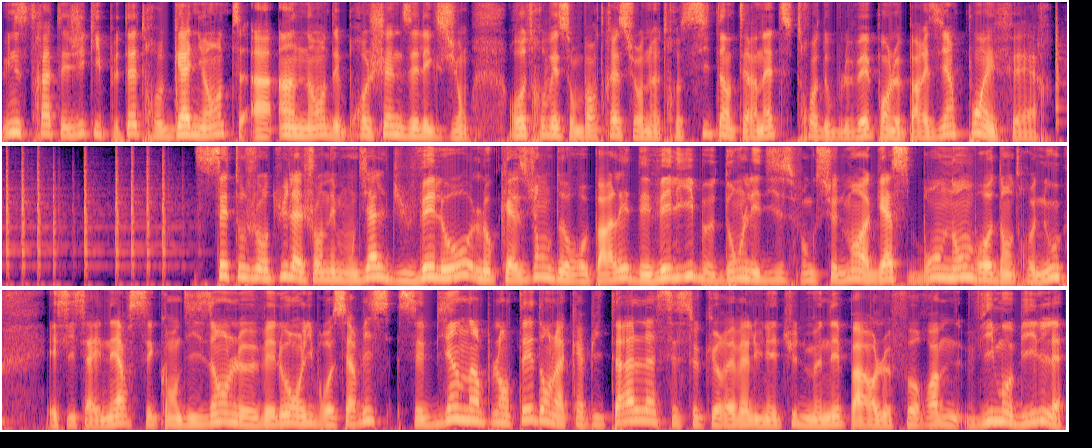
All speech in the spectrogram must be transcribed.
une stratégie qui peut être gagnante à un an des prochaines élections. Retrouvez son portrait notre site internet www.leparisien.fr. C'est aujourd'hui la journée mondiale du vélo, l'occasion de reparler des Vélib dont les dysfonctionnements agacent bon nombre d'entre nous. Et si ça énerve, c'est qu'en 10 ans, le vélo en libre service s'est bien implanté dans la capitale. C'est ce que révèle une étude menée par le forum Vimobile.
